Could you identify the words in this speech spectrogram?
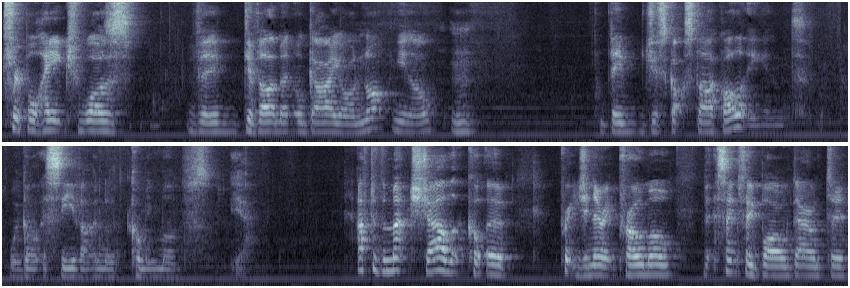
Triple H was the developmental guy or not, you know. Mm. They've just got star quality, and we're going to see that in the coming months. Yeah. After the match, Charlotte cut a pretty generic promo that essentially boiled down to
